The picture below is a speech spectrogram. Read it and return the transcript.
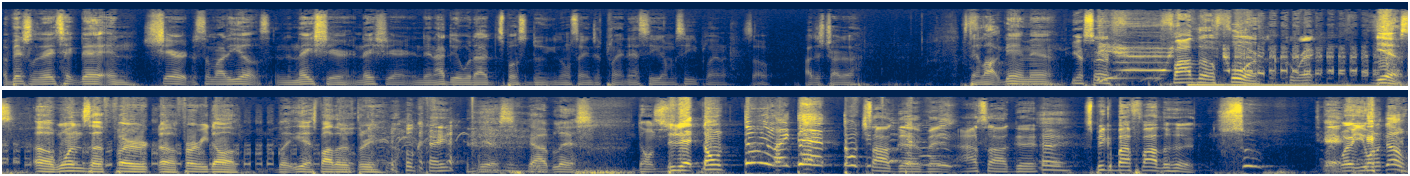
Eventually they take that and share it to somebody else and then they share it and they share it and then I did what I was supposed to do, you know what I'm saying? Just plant that seed. I'm a seed planter. So I just try to stay locked in, man. Yes, sir. Father of four, correct? Yes. Uh, one's a fur uh, furry dog, but yes, father of three. Okay. Yes. God bless. Don't do that. Don't do me like that. Don't you? It's all good, man. It's all good. Speak about fatherhood. Where you want to go?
